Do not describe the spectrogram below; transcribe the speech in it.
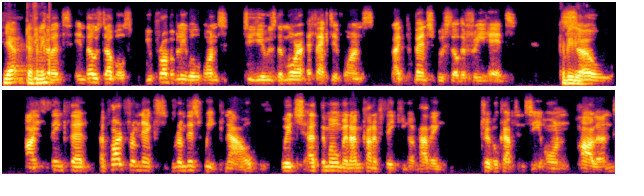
Yeah, definitely. But in those doubles, you probably will want to use the more effective ones, like the bench boost or the free hit. Completely. So I think that apart from next from this week now, which at the moment I'm kind of thinking of having triple captaincy on Haaland,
